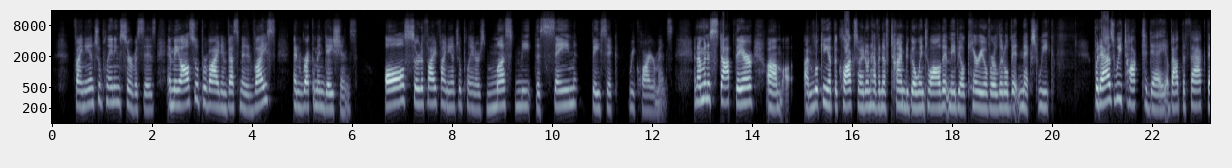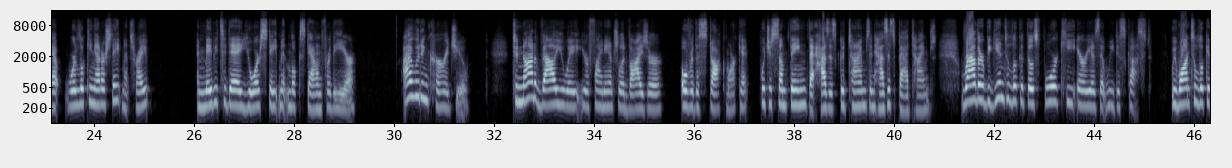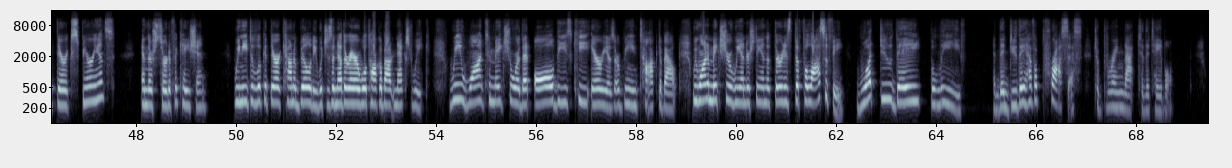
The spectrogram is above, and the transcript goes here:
financial planning services and may also provide investment advice and recommendations. All certified financial planners must meet the same basic requirements. And I'm going to stop there. Um, I'm looking at the clock, so I don't have enough time to go into all of it. Maybe I'll carry over a little bit next week. But as we talk today about the fact that we're looking at our statements, right? And maybe today your statement looks down for the year. I would encourage you to not evaluate your financial advisor over the stock market which is something that has its good times and has its bad times. Rather, begin to look at those four key areas that we discussed. We want to look at their experience and their certification. We need to look at their accountability, which is another area we'll talk about next week. We want to make sure that all these key areas are being talked about. We want to make sure we understand the third is the philosophy. What do they believe? And then do they have a process to bring that to the table.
